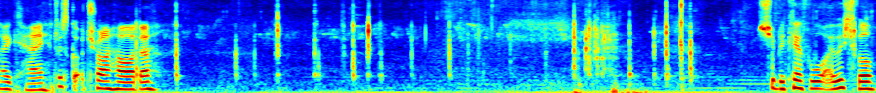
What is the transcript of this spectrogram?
Okay, just got to try harder. Should be careful what I wish for.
